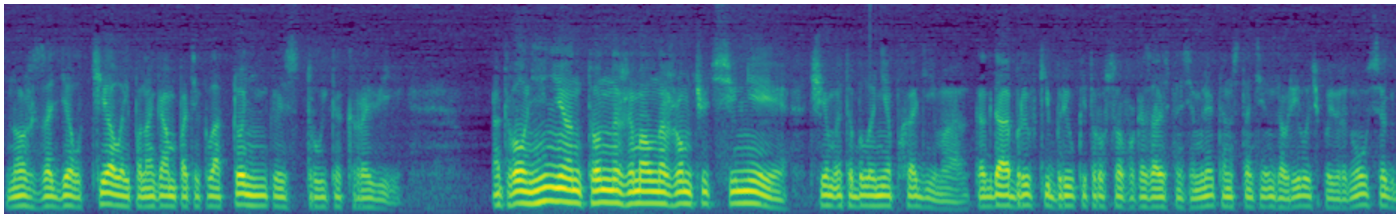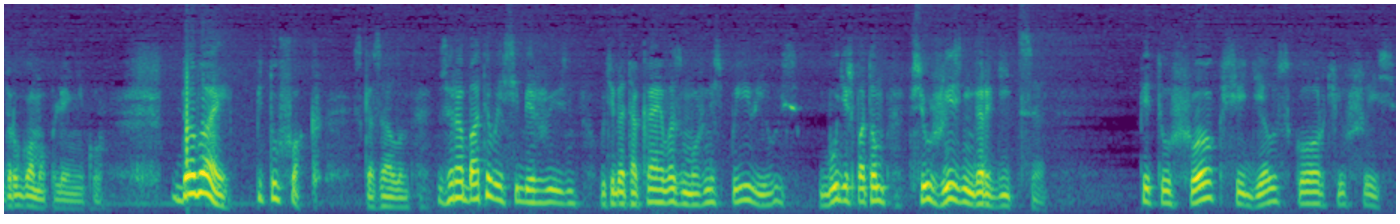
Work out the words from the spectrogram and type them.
нож задел тело, и по ногам потекла тоненькая струйка крови. От волнения Антон нажимал ножом чуть сильнее, чем это было необходимо. Когда обрывки брюк и трусов оказались на земле, Константин Гаврилович повернулся к другому пленнику. «Давай, петушок!» — сказал он. «Зарабатывай себе жизнь. У тебя такая возможность появилась». Будешь потом всю жизнь гордиться. Петушок сидел скорчившись.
